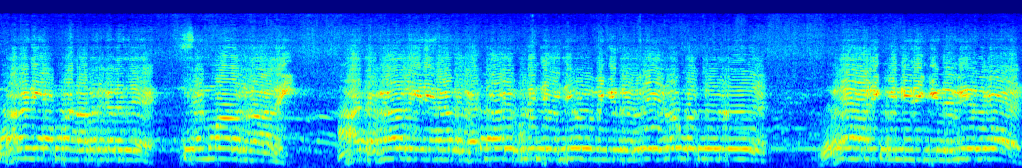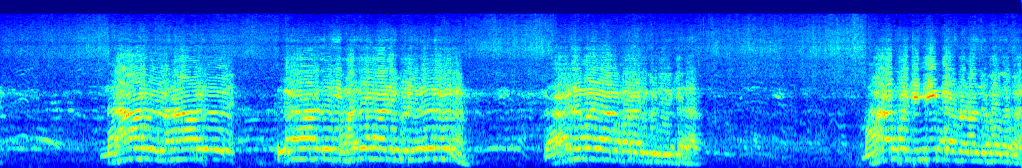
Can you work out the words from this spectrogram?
பழனியப்பன் அவர்களது செம்மாறு நாளை. அந்த காலையினை நாங்கள் கட்டாய புரிந்து தீவிரம் என்கின்ற ஒரே நோக்கத்தோடு விளையாடி கொண்டிருக்கின்ற வீரர்கள் நாடு நாடு நாடு மதையாடி வீரர்களும் கடுமையாக பாடிக் கொண்டிருக்கிறார் மானப்பட்டி நீக்கம் நடந்து போதுங்க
